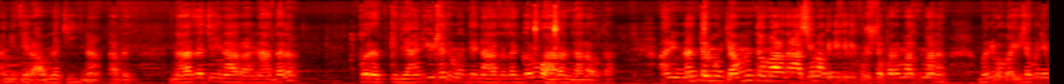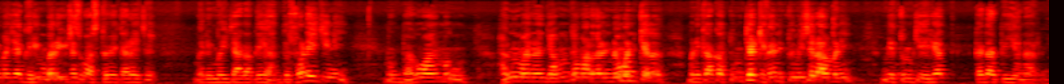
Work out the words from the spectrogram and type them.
आणि ते रावणाची ना आपल्या नारदाची नारा नारदाला परत केली. आणि इथेच मग ते नारदाचा गर्व हरण झाला होता. आणि नंतर मग जामंत महाराजांना अशी मागणी केली कृष्ण परमात्मानं म्हणे बाबा इथं म्हणे माझ्या घरी मला इथंच वास्तव्य करायचं म्हणे माझी जागा काही हद्द सोडायची नाही. मग भगवान मग हनुमानानं जामंत महाराजांना नमन केलं म्हणे काका तुमच्या ठिकाणी तुम्हीच राहा म्हणे मी तुमच्या एरियात कदापि येणार नाही.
